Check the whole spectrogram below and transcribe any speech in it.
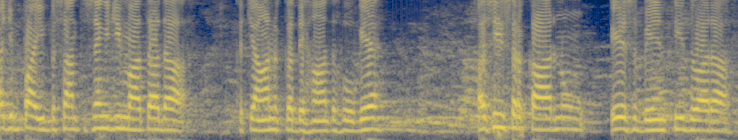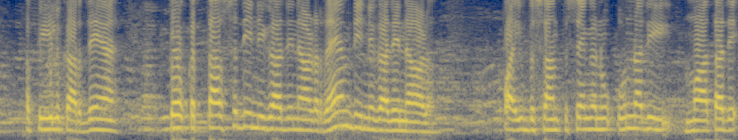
ਅੱਜ ਭਾਈ ਬਸੰਤ ਸਿੰਘ ਜੀ ਮਾਤਾ ਦਾ ਅਚਾਨਕ ਦੇਹਾਂਤ ਹੋ ਗਿਆ। ਅਸੀਂ ਸਰਕਾਰ ਨੂੰ ਇਸ ਬੇਨਤੀ ਦੁਆਰਾ ਅਪੀਲ ਕਰਦੇ ਹਾਂ ਕਿ ਉਹ ਤਰਸ ਦੀ ਨਿਗਾਹ ਦੇ ਨਾਲ ਰਹਿਮ ਦੀ ਨਿਗਾਹ ਦੇ ਨਾਲ ਭਾਈ ਬਸੰਤ ਸਿੰਘ ਨੂੰ ਉਹਨਾਂ ਦੀ ਮਾਤਾ ਦੇ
